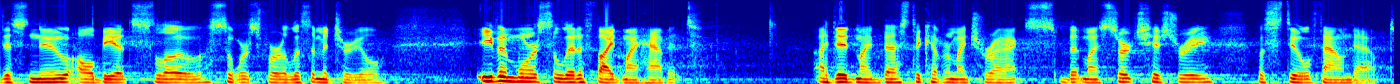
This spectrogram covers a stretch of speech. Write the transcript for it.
This new, albeit slow, source for illicit material even more solidified my habit. I did my best to cover my tracks, but my search history was still found out.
